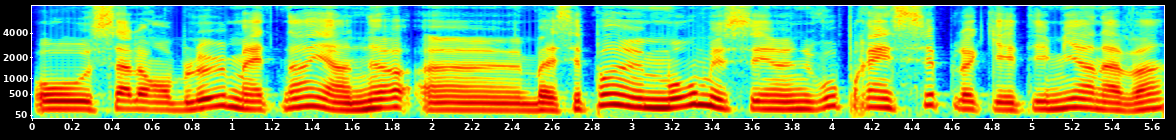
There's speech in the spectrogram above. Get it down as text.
au Salon Bleu. Maintenant, il y en a un. Ben, c'est pas un mot, mais c'est un nouveau principe là, qui a été mis en avant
